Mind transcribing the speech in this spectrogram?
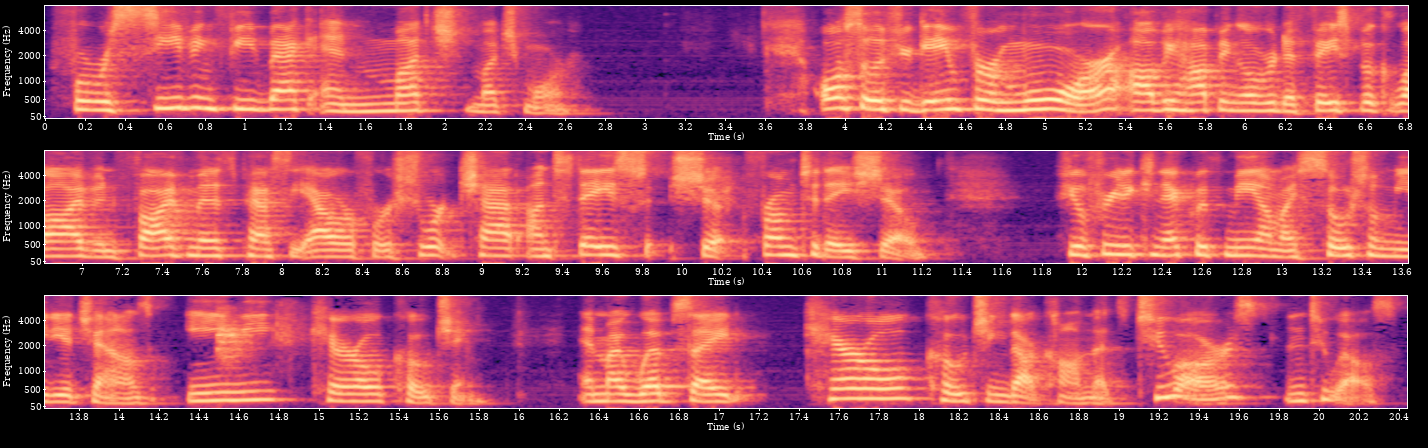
for receiving feedback and much, much more? Also, if you're game for more, I'll be hopping over to Facebook Live in five minutes past the hour for a short chat on today's show, from today's show. Feel free to connect with me on my social media channels, Amy Carroll Coaching, and my website, carrollcoaching.com. That's two R's and two L's.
